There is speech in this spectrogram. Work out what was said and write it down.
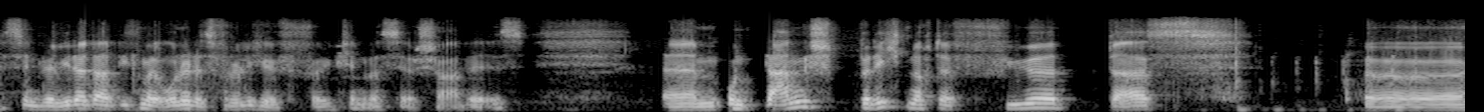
sind wir wieder da, diesmal ohne das fröhliche Völkchen, was sehr schade ist. Ähm, und dann spricht noch dafür, dass äh,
